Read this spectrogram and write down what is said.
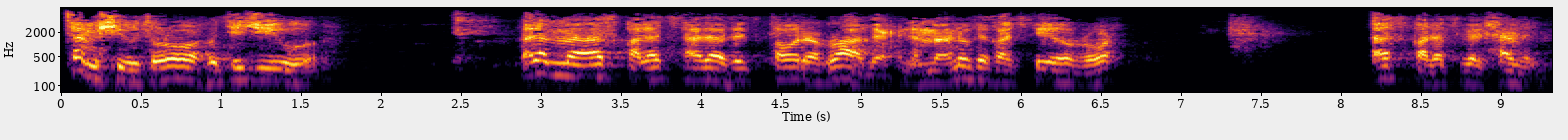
تمشي وتروح وتجي و... فلما أثقلت هذا في الطور الرابع لما نفخت فيه الروح أثقلت بالحمل.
